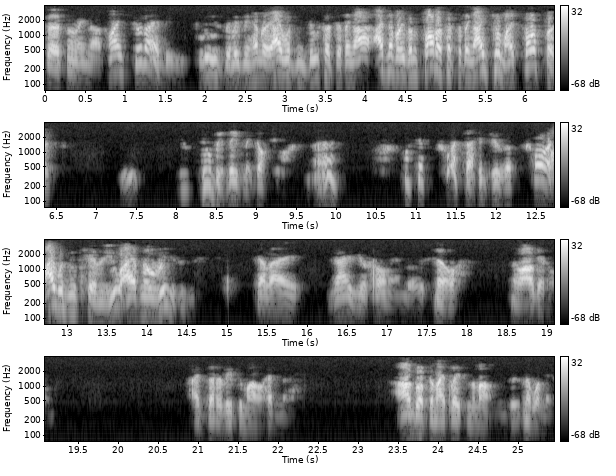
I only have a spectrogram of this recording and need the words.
Certainly not. Why should I be? Please believe me, Henry, I wouldn't do such a thing. I, I've never even thought of such a thing. I'd kill myself first. You, you do believe me, don't you? Huh? Well, of course I do, of course. I wouldn't kill you. I have no reason. Shall I drive you home, Ambrose? No. No, I'll get home. I'd better leave tomorrow, hadn't I? I'll go up to my place in the mountains. There's no one there.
